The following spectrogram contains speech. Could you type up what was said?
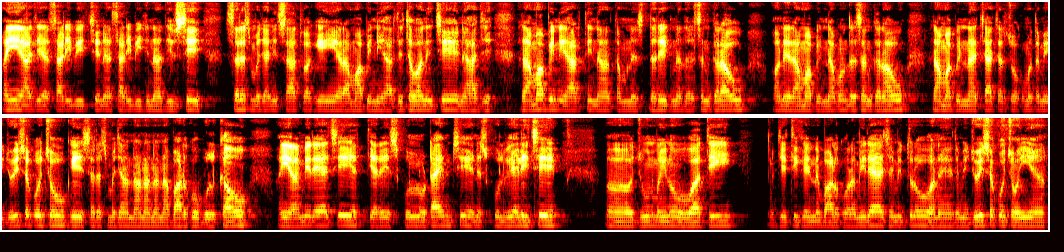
અહીં આજે અષાઢી બીજ છે ને અષાઢી બીજના દિવસે સરસ મજાની સાત વાગે અહીંયા રામાપીરની આરતી થવાની છે અને આજે રામાપીરની આરતીના તમને દરેકને દર્શન કરાવું અને રામાપીરના પણ દર્શન કરાવું. રામાપીરના ચાચર ચોકમાં તમે જોઈ શકો છો કે સરસ મજાના નાના નાના બાળકો ભૂલકાઓ અહીંયા રમી રહ્યા છે. અત્યારે સ્કૂલનો ટાઈમ છે અને સ્કૂલ વહેલી છે જૂન મહિનો હોવાથી જેથી કરીને બાળકો રમી રહ્યા છે મિત્રો અને તમે જોઈ શકો છો અહીંયા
